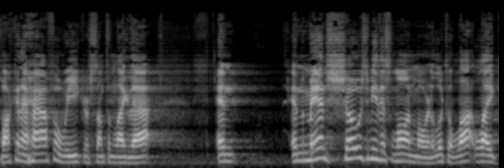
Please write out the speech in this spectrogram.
buck and a half a week or something like that. And, and the man shows me this lawnmower, and it looked a lot like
